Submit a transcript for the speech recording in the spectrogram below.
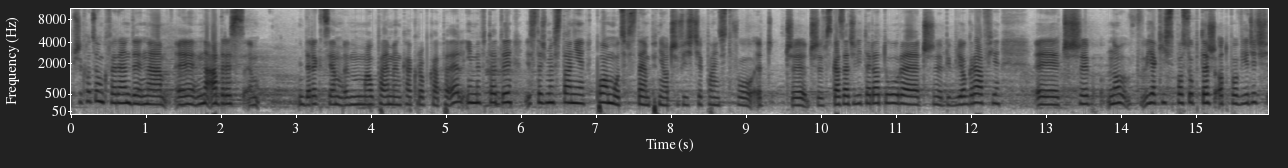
przychodzą kwerendy na, y, na adres dyrekcja małpamnk.pl i my wtedy jesteśmy w stanie pomóc wstępnie oczywiście Państwu, czy, czy wskazać literaturę, czy bibliografię, czy no, w jakiś sposób też odpowiedzieć,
